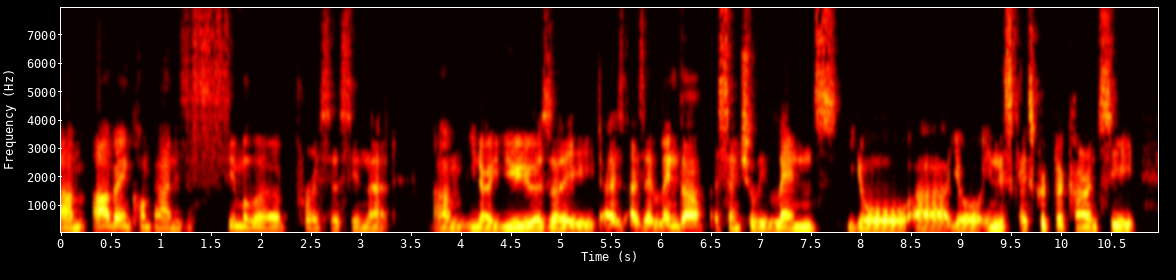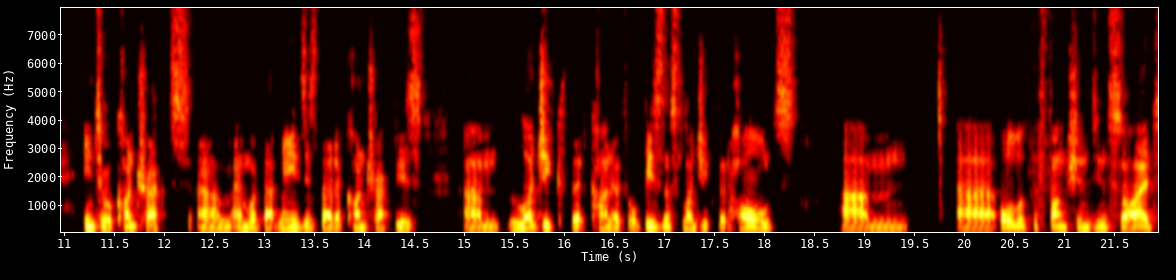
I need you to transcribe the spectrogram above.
Um, Compound is a similar process in that um, you know you as a as, as a lender essentially lends your uh, your in this case cryptocurrency into a contract, um, and what that means is that a contract is um, logic that kind of or business logic that holds um, uh, all of the functions inside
